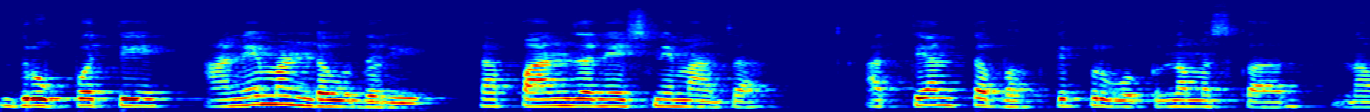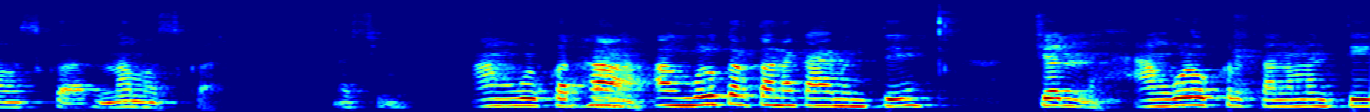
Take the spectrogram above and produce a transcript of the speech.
द्रौपदी आणि मंडवधरी ह्या पाच जणेशने माझा अत्यंत भक्तिपूर्वक नमस्कार नमस्कार नमस्कार. अशी. आंघोळ हा करताना आंघोळ करताना काय म्हणते? चन आंघोळ करताना म्हणते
